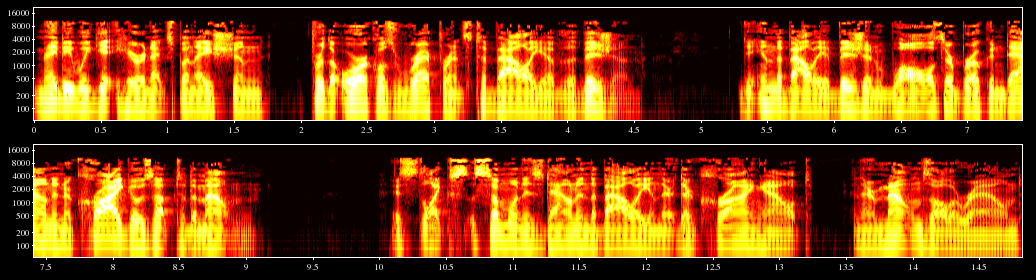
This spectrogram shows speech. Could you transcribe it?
Maybe we get here an explanation for the oracle's reference to Valley of the Vision in the valley of vision, walls are broken down and a cry goes up to the mountain. It's like someone is down in the valley and they're, they're crying out and there are mountains all around.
